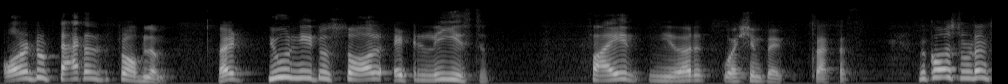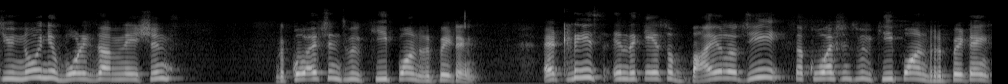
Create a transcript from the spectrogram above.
order to tackle this problem, right, you need to solve at least five year question practice. Because students, you know in your board examinations, the questions will keep on repeating. At least in the case of biology, the questions will keep on repeating.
